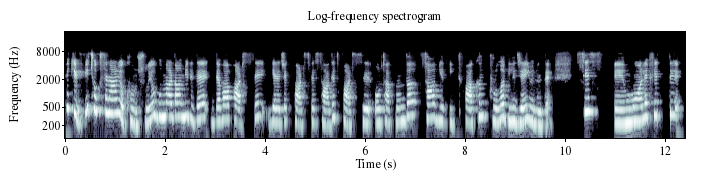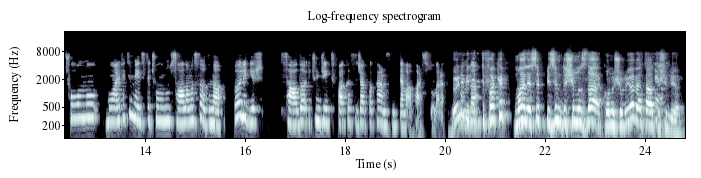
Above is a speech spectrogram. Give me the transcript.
Peki birçok senaryo konuşuluyor. Bunlardan biri de Deva Partisi, Gelecek Partisi ve Saadet Partisi ortaklığında sağ bir ittifakın kurulabileceği yönünde. Siz e, muhalefette çoğunluğu, muhalefetin mecliste çoğunluğu sağlaması adına böyle bir sağda üçüncü ittifaka sıcak bakar mısınız Deva Partisi olarak? Böyle bir ittifak hep maalesef bizim dışımızda konuşuluyor ve tartışılıyor. Evet.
